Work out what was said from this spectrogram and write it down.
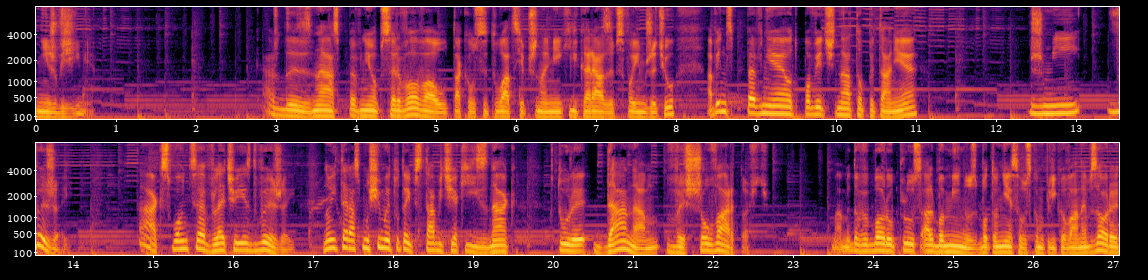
niż w zimie? Każdy z nas pewnie obserwował taką sytuację przynajmniej kilka razy w swoim życiu, a więc pewnie odpowiedź na to pytanie brzmi wyżej. Tak, słońce w lecie jest wyżej. No i teraz musimy tutaj wstawić jakiś znak, który da nam wyższą wartość. Mamy do wyboru plus albo minus, bo to nie są skomplikowane wzory,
